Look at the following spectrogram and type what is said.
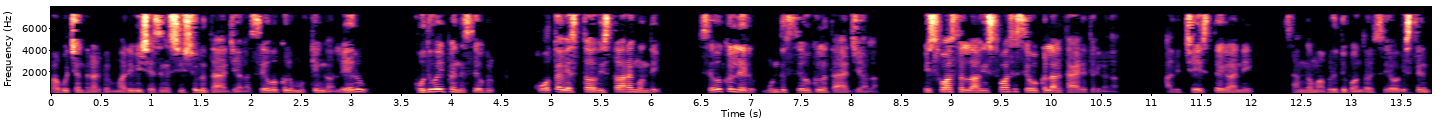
ప్రభు చెంత నడిపి మరి విశేషంగా శిష్యులను తయారు చేయాలా? సేవకులు ముఖ్యంగా లేరు. పొదువైపోయింది సేవకులు. కోత విస్తా విస్తారంగా ఉంది. సేవకులు లేరు. ముందు సేవకులను తయారు చేయాలా? విశ్వాసంలా విశ్వాస సేవకులాగా తయారవుతారు కదా. అది చేస్తే గాని సంఘం అభివృద్ధి పొందాలి సేవ విస్తరింప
